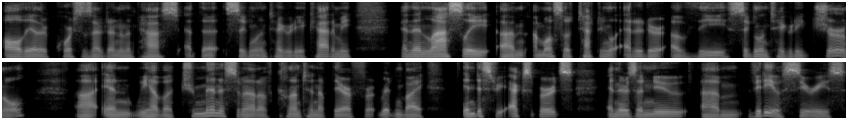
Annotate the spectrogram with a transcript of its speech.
all the other courses I've done in the past at the Signal Integrity Academy. And then lastly, um, I'm also a technical editor of the Signal Integrity Journal. Uh, and we have a tremendous amount of content up there for, written by industry experts. And there's a new um, video series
